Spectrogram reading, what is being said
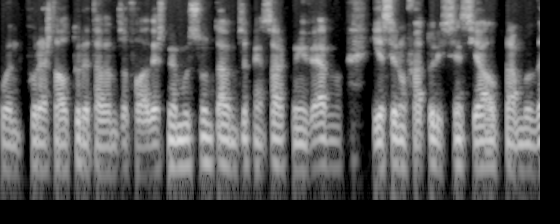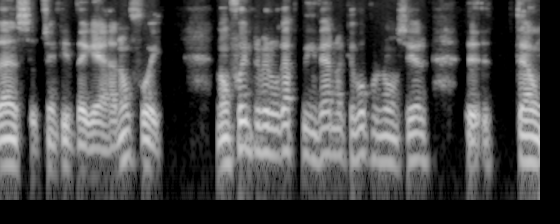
quando por esta altura estávamos a falar deste mesmo assunto, estávamos a pensar que o inverno ia ser um fator essencial para a mudança do sentido da guerra. Não foi. Não foi, em primeiro lugar, porque o inverno acabou por não ser tão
